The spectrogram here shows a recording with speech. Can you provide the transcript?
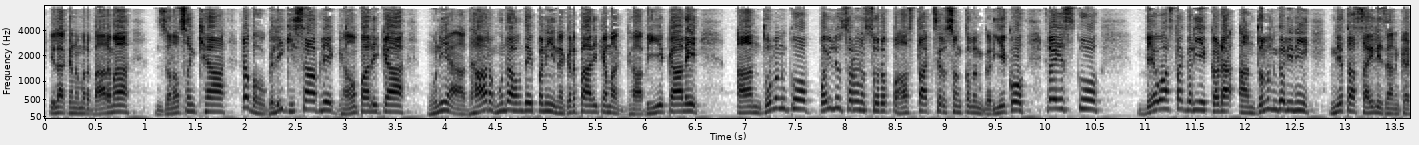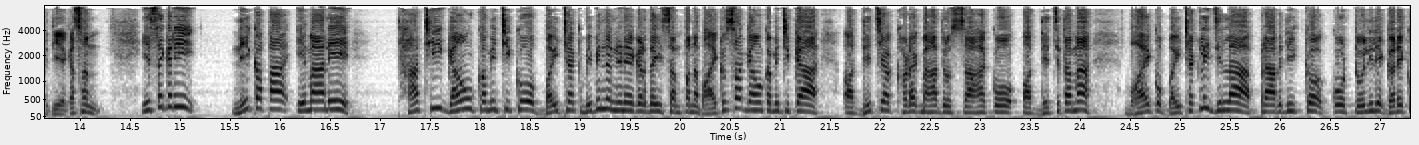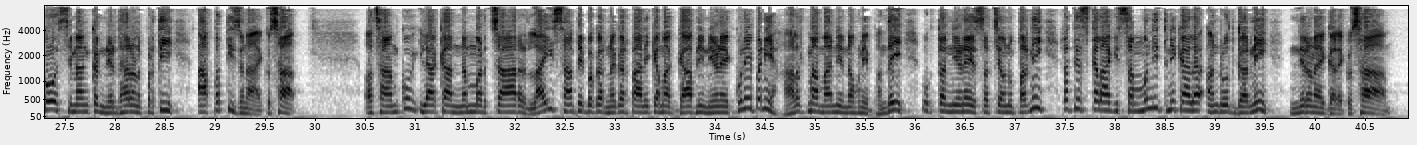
इलाका नम्बर बाह्रमा जनसंख्या र भौगोलिक हिसाबले गाउँपालिका हुने आधार हुँदाहुँदै पनि नगरपालिकामा गाभिएकाले आन्दोलनको पहिलो चरण स्वरूप हस्ताक्षर संकलन गरिएको र यसको व्यवस्था गरिए कडा आन्दोलन गरिने नेता साईले जानकारी दिएका छन्। यसै गरी नेकपा एमाले ठाठी गाउँ कमिटिको बैठक विभिन्न निर्णय गर्दै सम्पन्न भएको छ। गाउँ कमिटिका अध्यक्ष खडक बहादुर शाहको अध्यक्षतामा भएको बैठकले जिल्ला प्राविधिकको टोलीले गरेको सीमाङ्कन निर्धारणप्रति आपत्ति जनाएको छ। अछामको इलाका नम्बर चारलाई साँपे बगर नगरपालिकामा गाभ्ने निर्णय कुनै पनि हालतमा मान्य नहुने भन्दै उक्त निर्णय सच्याउनु पर्ने र त्यसका लागि सम्बन्धित निकायलाई अनुरोध गर्ने निर्णय गरेको छ।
